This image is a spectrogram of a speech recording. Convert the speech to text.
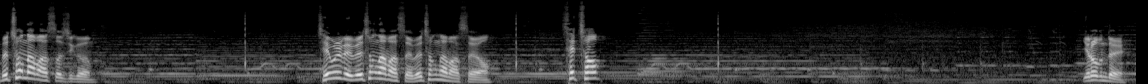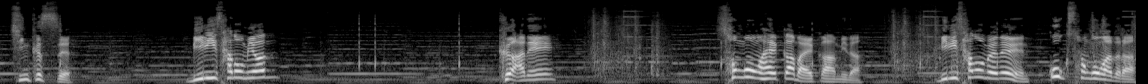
몇 척 남았어, 지금? 재물배 몇 척 남았어요? 몇 척 남았어요? 세 척? 여러분들, 징크스. 미리 사놓으면 그 안에 성공할까 말까 합니다. 미리 사놓으면은 꼭 성공하더라.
